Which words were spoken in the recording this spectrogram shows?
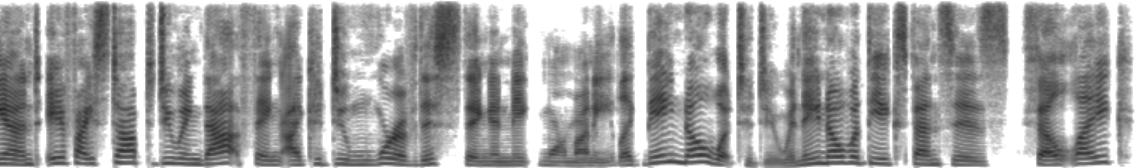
And if I stopped doing that thing, I could do more of this thing and make more money. Like they know what to do and they know what the expenses felt like.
